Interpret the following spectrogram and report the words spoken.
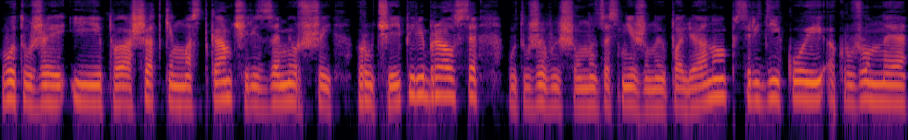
вот уже и по шатким мосткам через замерзший ручей перебрался, вот уже вышел на заснеженную поляну, посреди коей, окруженная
